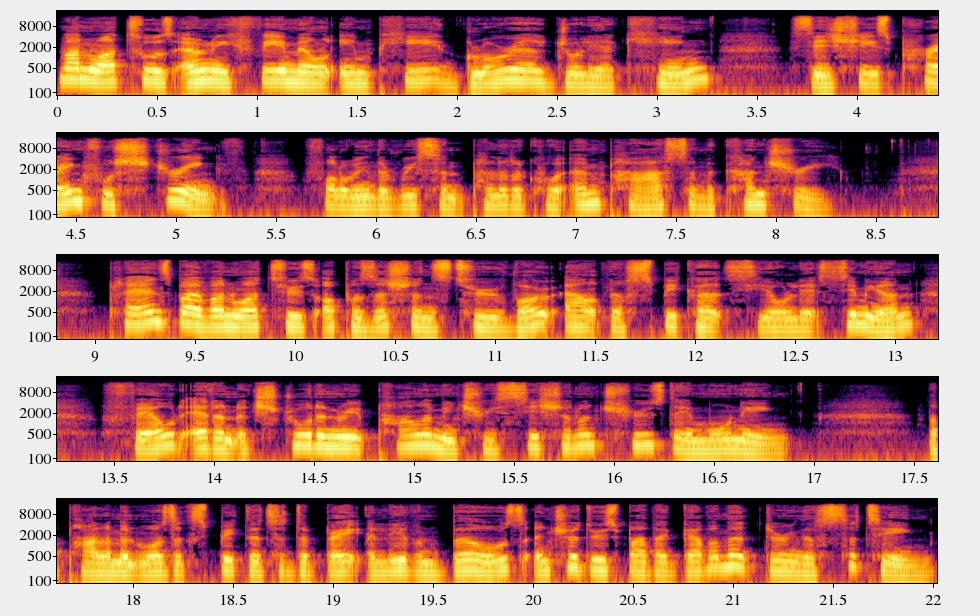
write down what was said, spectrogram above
Vanuatu's only female MP, Gloria Julia King, says she's praying for strength following the recent political impasse in the country. Plans by Vanuatu's oppositions to vote out the Speaker Seoule Simeon failed at an extraordinary parliamentary session on Tuesday morning. The Parliament was expected to debate 11 bills introduced by the government during the sitting.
